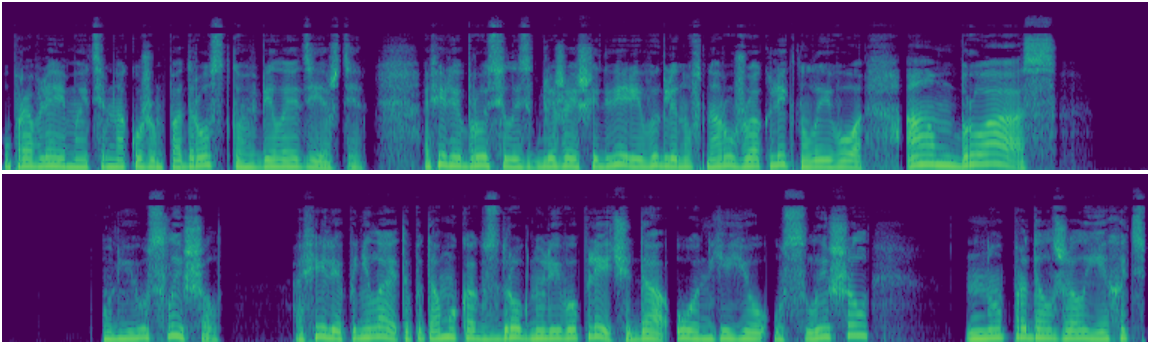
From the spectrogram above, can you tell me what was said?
управляемое темнокожим подростком в белой одежде. Офелия бросилась к ближайшей двери и, выглянув наружу, окликнула его «Амбруаз!». Он ее услышал. Офелия поняла это потому, как вздрогнули его плечи. Да, он ее услышал, но продолжал ехать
